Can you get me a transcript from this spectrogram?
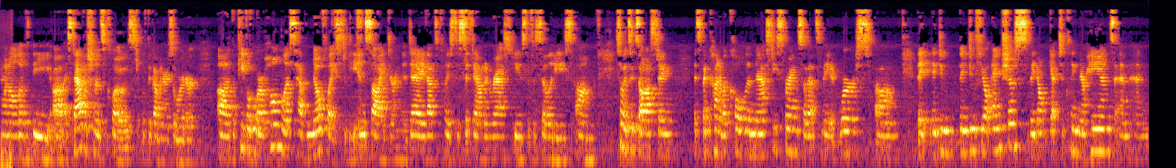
When all of the uh, establishments closed with the governor's order, uh, the people who are homeless have no place to be inside during the day. That's a place to sit down and rest, use the facilities. Um, so it's exhausting. It's been kind of a cold and nasty spring, so that's made it worse. Um, they, they do they do feel anxious. They don't get to clean their hands and, and,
